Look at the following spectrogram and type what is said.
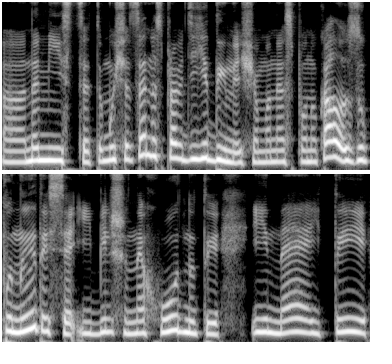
на місце, тому що це насправді єдине, що мене спонукало зупинитися і більше не худнути, і не йти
